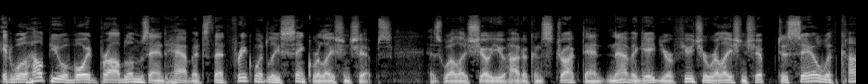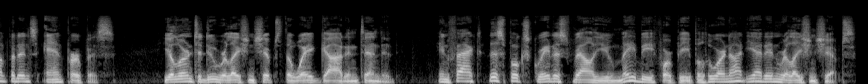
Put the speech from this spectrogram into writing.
It will help you avoid problems and habits that frequently sink relationships, as well as show you how to construct and navigate your future relationship to sail with confidence and purpose. You'll learn to do relationships the way God intended. In fact, this book's greatest value may be for people who are not yet in relationships.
